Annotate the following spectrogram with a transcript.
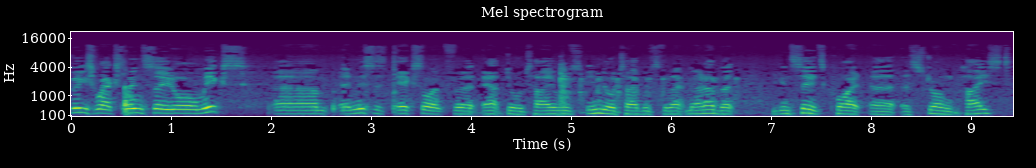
beeswax linseed oil mix um, and this is excellent for outdoor tables, indoor tables for that matter, but you can see it's quite a, a strong paste.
